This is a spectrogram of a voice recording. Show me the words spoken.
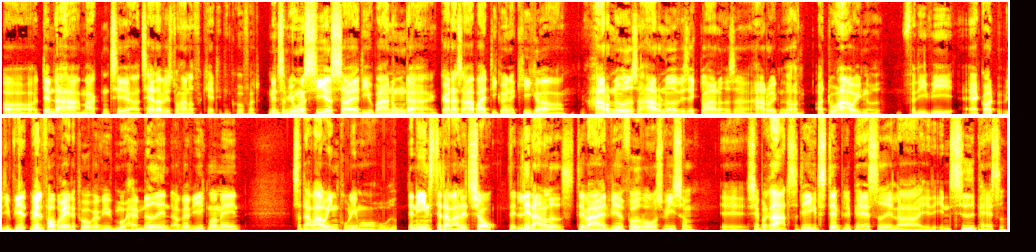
og dem, der har magten til at tage dig, hvis du har noget forkert i din kuffert. Men som Jonas siger, så er de jo bare nogen, der gør deres arbejde. De går ind og kigger, og har du noget, så har du noget. Hvis ikke du har noget, så har du ikke noget. Og, og du har jo ikke noget, fordi vi er godt vi er velforberedte på, hvad vi må have med ind, og hvad vi ikke må have med ind. Så der var jo ingen problemer overhovedet. Den eneste, der var lidt sjov, det, lidt anderledes, det var, at vi havde fået vores visum øh, separat, så det er ikke et stempel i passet eller et, en side i passet.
